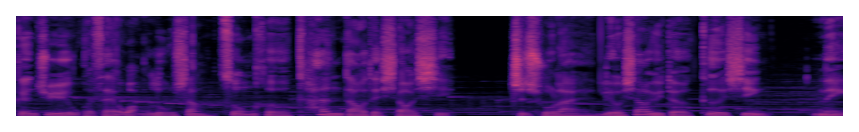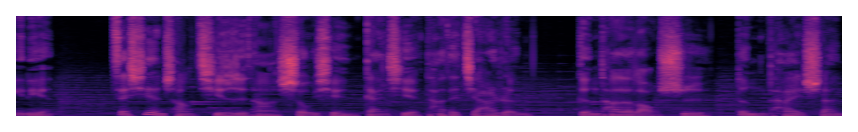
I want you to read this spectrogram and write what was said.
根据我在网络上综合看到的消息指出来，刘晓宇的个性内敛，在现场其实他首先感谢他的家人跟他的老师邓泰山，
